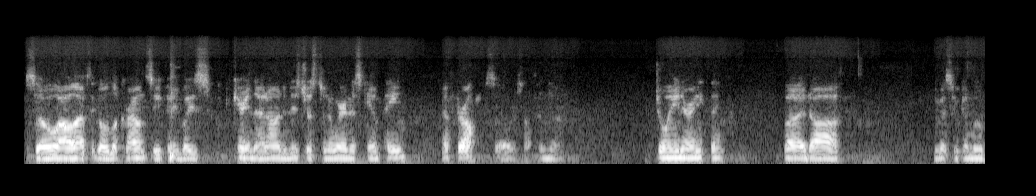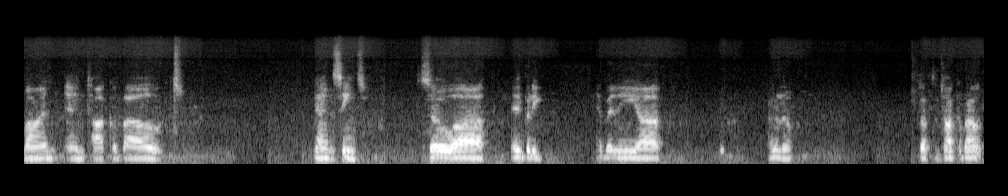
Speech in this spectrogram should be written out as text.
So I'll have to go look around, see if anybody's carrying that on. It is just an awareness campaign, after all, so there's nothing to join or anything. But uh, I guess we can move on and talk about behind the scenes. So, uh, anybody have any, uh, I don't know, stuff to talk about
